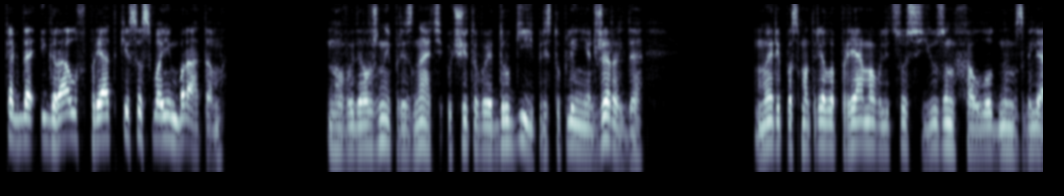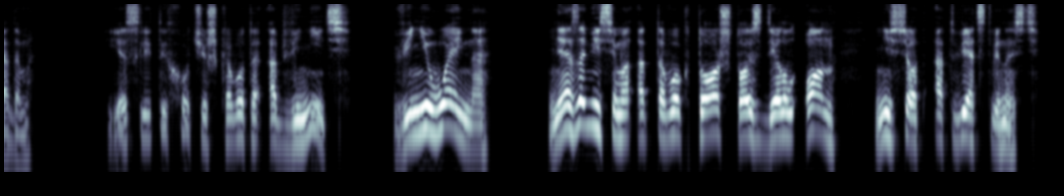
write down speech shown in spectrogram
когда играл в прятки со своим братом. Но вы должны признать, учитывая другие преступления Джеральда, Мэри посмотрела прямо в лицо Сьюзен холодным взглядом. «Если ты хочешь кого-то обвинить, вини Уэйна. Независимо от того, кто что сделал, он несет ответственность.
